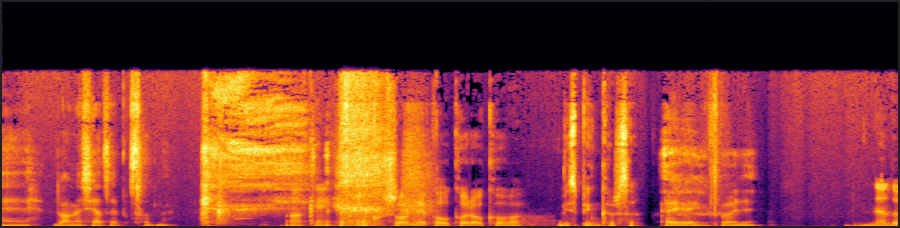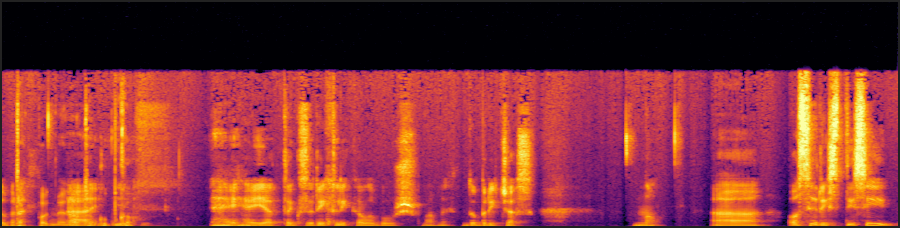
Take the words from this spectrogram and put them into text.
Nie, dva mesiace posledné. OK. Už len niekoľko rokov a vyspinkaš sa. Hej, hej, pôjde. No dobre. Tak poďme na to, Kupko. Hej, hej, ja tak z rýchlika, lebo už máme dobrý čas. No. A Osiris, ty si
